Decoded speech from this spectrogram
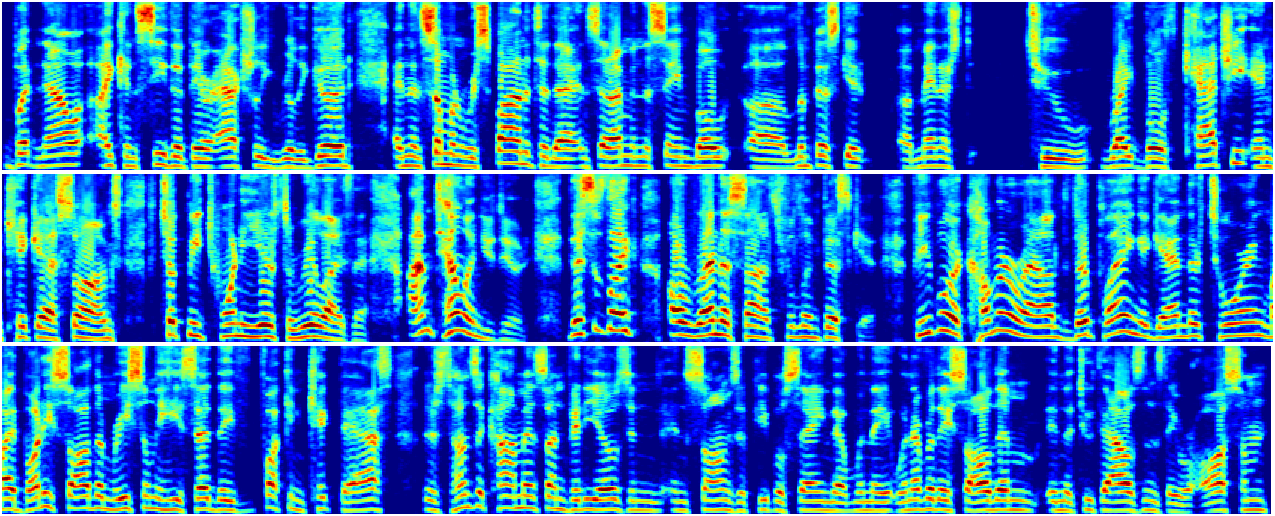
but now I can see that they're actually really good. And then someone responded to that and said, "I'm in the same boat. Uh, Limp Bizkit uh, managed to write both catchy and kick-ass songs. Took me 20 years to realize that. I'm telling you, dude, this is like a renaissance for Limp Bizkit. People are coming around. They're playing again. They're touring. My buddy saw them recently. He said they fucking kicked ass. There's tons of comments on videos and, and songs of people saying that when they whenever they saw them in the 2000s, they were awesome.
